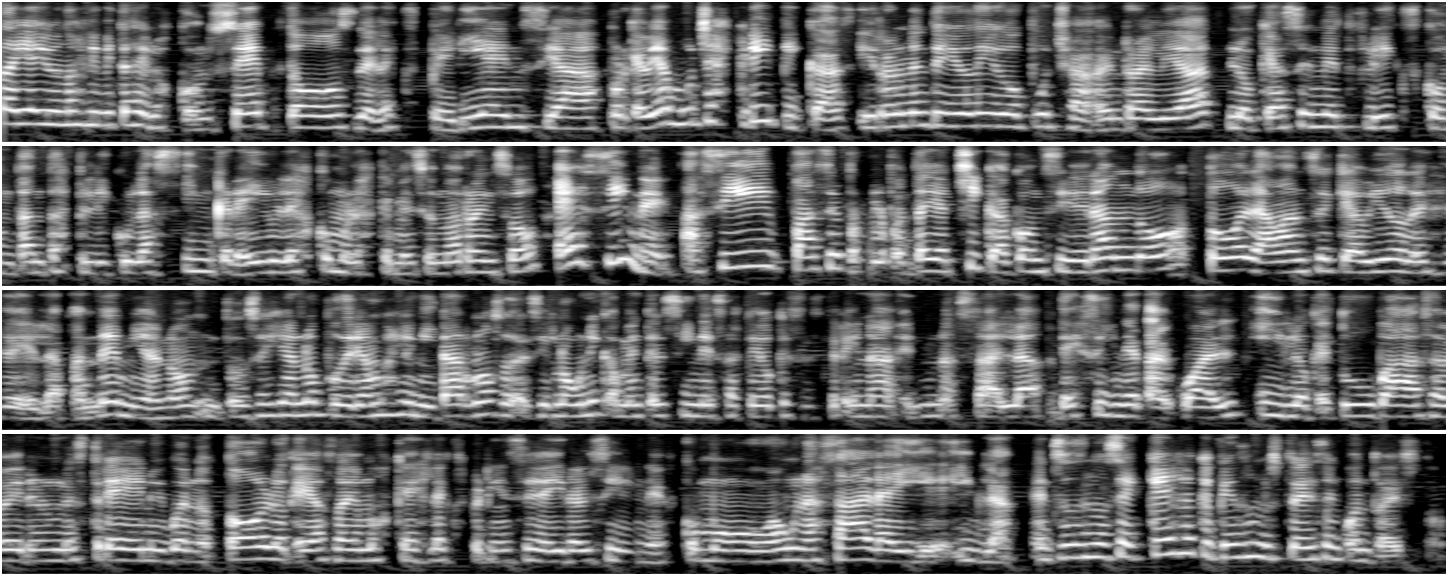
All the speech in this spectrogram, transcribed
ahí hay unos límites de los conceptos, de la experiencia, porque había muchas críticas y realmente yo digo, pucha, en realidad lo que hace Netflix con tantas películas increíbles como las que mencionó Renzo es cine. Así pase por la pantalla chica, considerando todo el avance que ha habido desde la pandemia, ¿no? Entonces ya no podríamos limitarnos a decir, no, únicamente el cine es aquello que se estrena en una sala de cine tal cual y lo que tú vas a ver en un estreno y bueno, todo lo que ya sabemos que es la experiencia de ir al cine, como a una sala y, y bla. Entonces, no sé, ¿qué es lo que piensan ustedes en cuanto a esto?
